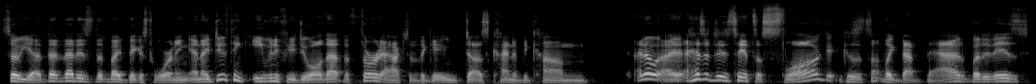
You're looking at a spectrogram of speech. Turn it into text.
So yeah, that that is the, my biggest warning, and I do think even if you do all that, the third act of the game does kind of become. I don't. I hesitate to say it's a slog because it's not like that bad, but it is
